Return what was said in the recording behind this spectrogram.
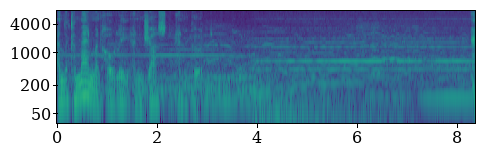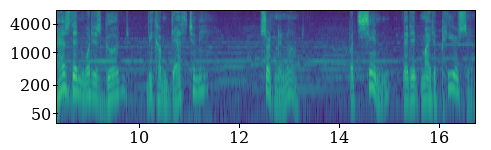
and the commandment holy and just and good. Has then what is good become death to me? Certainly not. But sin, that it might appear sin,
